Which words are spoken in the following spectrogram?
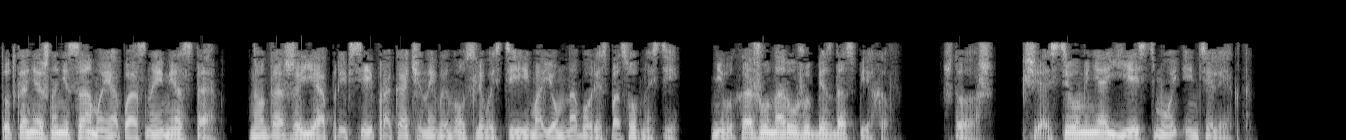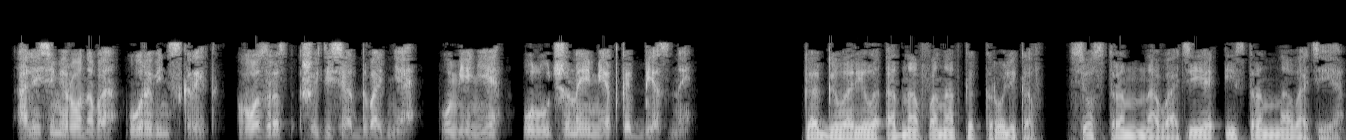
Тут, конечно, не самое опасное место, но даже я при всей прокачанной выносливости и моем наборе способностей не выхожу наружу без доспехов. Что ж, к счастью, у меня есть мой интеллект. Олеся Миронова, уровень скрыт, возраст 62 дня, умение улучшенная метка бездны. Как говорила одна фанатка кроликов, все странноватие и странноватие.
